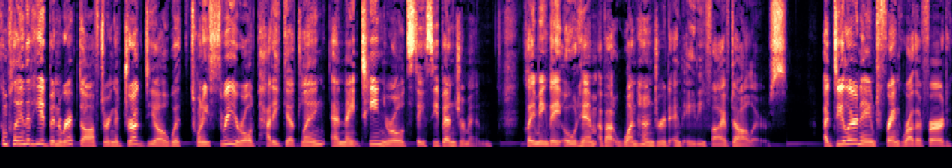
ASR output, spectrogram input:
complained that he had been ripped off during a drug deal with 23 year old Patty Gedling and 19 year old Stacy Benjamin, claiming they owed him about $185. A dealer named Frank Rutherford,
